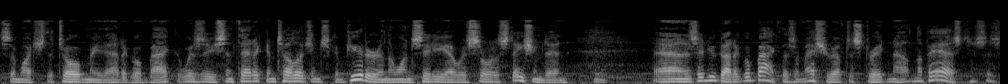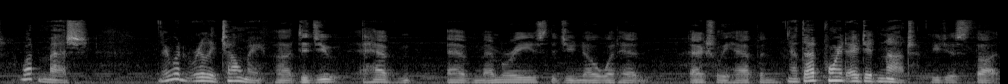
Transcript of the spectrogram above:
so much that told me that to go back. It was the synthetic intelligence computer in the one city I was sort of stationed in. Hmm. And I said, you got to go back. There's a mess you have to straighten out in the past. He says, what mess? They wouldn't really tell me. Uh, did you have have memories? Did you know what had actually happened? At that point, I did not. You just thought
